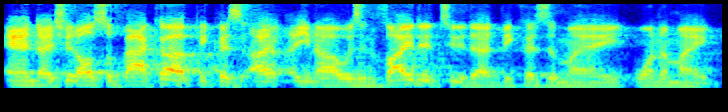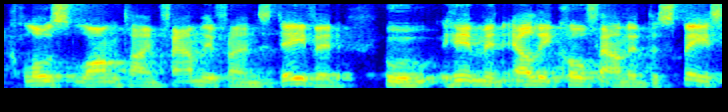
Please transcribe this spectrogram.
And I should also back up because I, you know, I was invited to that because of my one of my close longtime family friends, David, who him and Ellie co-founded the space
